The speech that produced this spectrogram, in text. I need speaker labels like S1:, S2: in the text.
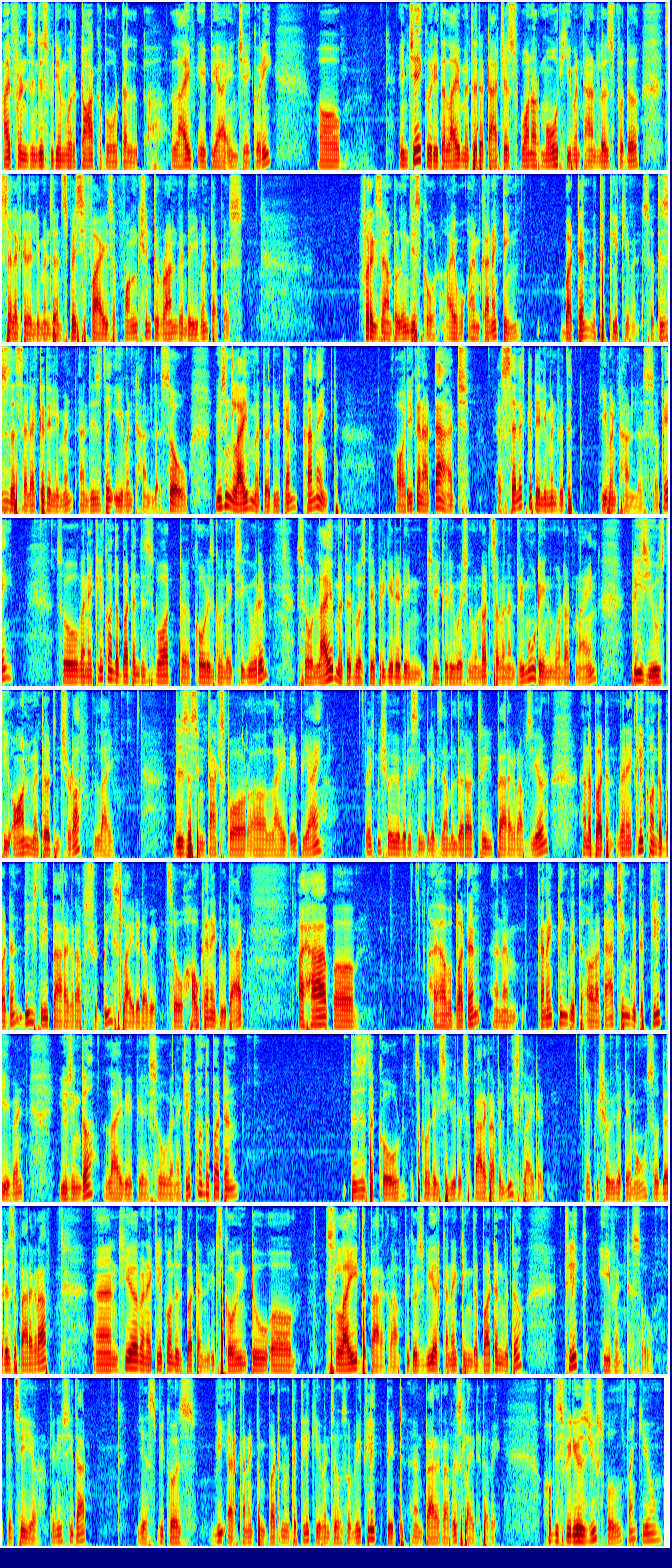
S1: Hi friends, in this video I'm going to talk about the live API in jQuery. Uh, in jQuery, the live method attaches one or more event handlers for the selected elements and specifies a function to run when the event occurs. For example, in this code, I, am connecting button with a click event. So this is the selected element and this is the event handler. So using live method, you can connect or you can attach a selected element with the event handlers okay? So when I click on the button this is what the code is going to execute it. So live method was deprecated in jQuery version 1.7 and removed in 1.9 please use the on method instead of live. This is the syntax for uh, live API let me show you a very simple example. There are three paragraphs here and a button. When I click on the button these three paragraphs should be slided away. So how can I do that? I have a I have a button and I'm connecting with or attaching with the click event using the live API. So when I click on the button, this is the code. It's going to execute it. So paragraph will be slided. Let me show you the demo. So there is a paragraph and here when I click on this button, it's going to uh, slide the paragraph because we are connecting the button with the click event. So you can see here. Can you see that? Yes, because we are connecting button with the click event. So, so we clicked it and paragraph is slided away. Hope this video is useful. Thank you.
